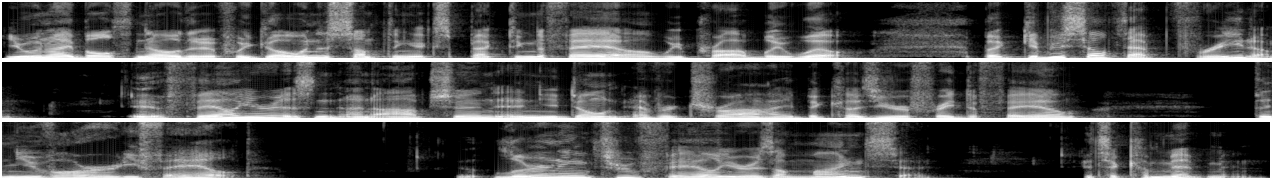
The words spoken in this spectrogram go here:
you and I both know that if we go into something expecting to fail, we probably will. But give yourself that freedom. If failure isn't an option and you don't ever try because you're afraid to fail, then you've already failed. Learning through failure is a mindset, it's a commitment.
